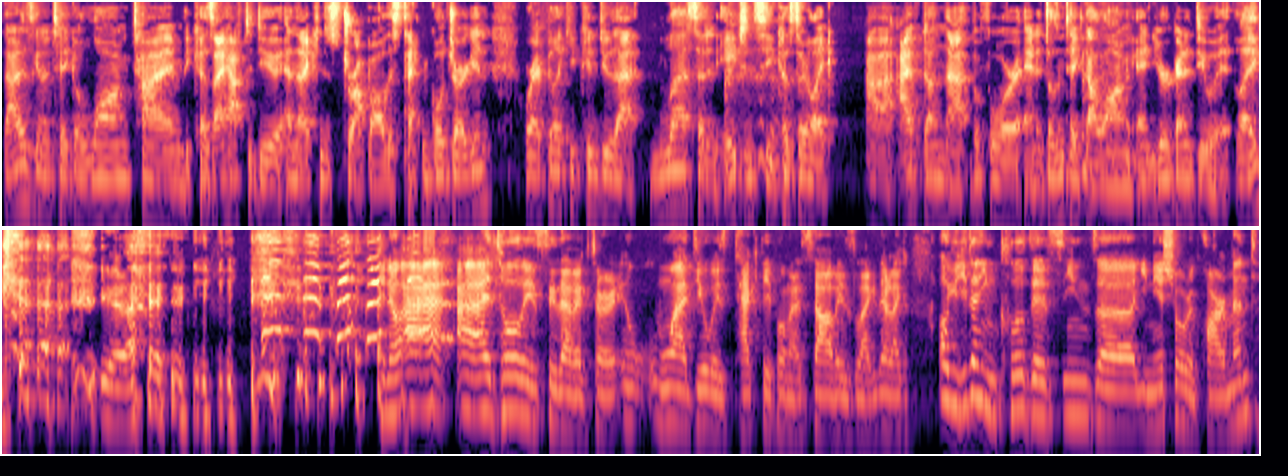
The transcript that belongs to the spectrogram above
that is going to take a long time because I have to do. And then I can just drop all this technical jargon where I feel like you can do that less at an agency because they're like, uh, I've done that before and it doesn't take that long and you're going to do it. Like, you know, you know, I, I I totally see that, Victor. When I deal with tech people myself, it's like they're like, "Oh, you didn't include this in the initial requirement.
